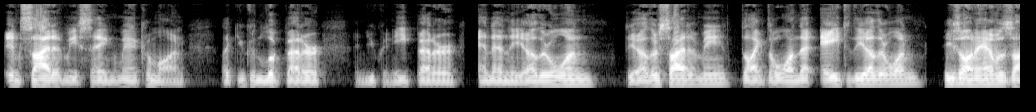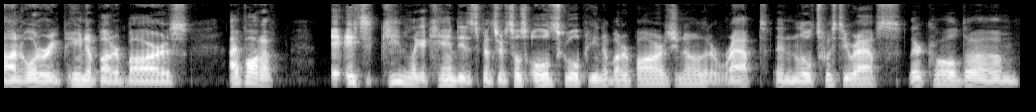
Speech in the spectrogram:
inside of me saying, "Man, come on. Like you can look better and you can eat better." And then the other one, the other side of me, like the one that ate the other one, he's on Amazon ordering peanut butter bars. I bought a it, it came like a candy dispenser. It's those old school peanut butter bars, you know, that are wrapped in little twisty wraps. They're called um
